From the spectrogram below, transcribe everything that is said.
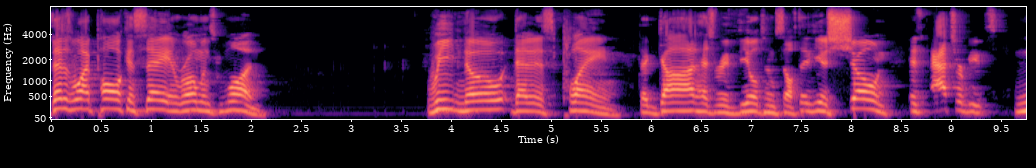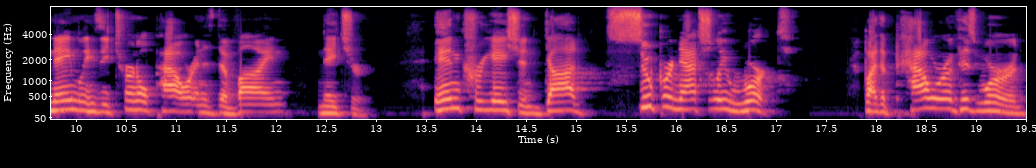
That is why Paul can say in Romans 1 we know that it is plain that God has revealed himself, that he has shown his attributes, namely his eternal power and his divine nature. In creation, God supernaturally worked by the power of his word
